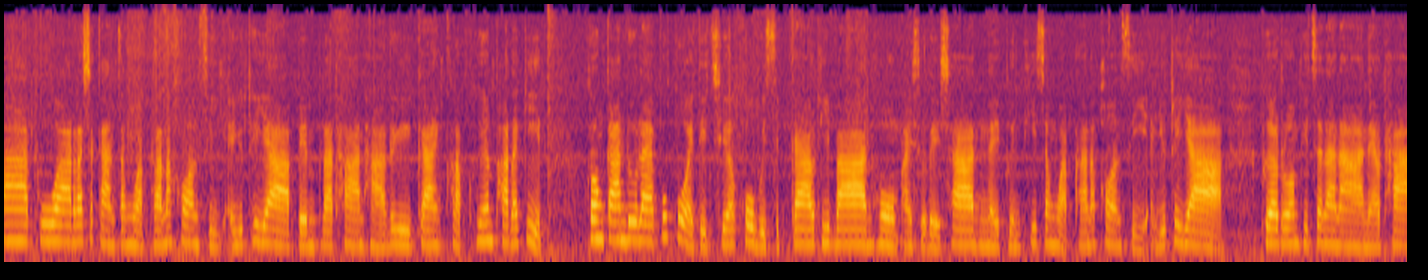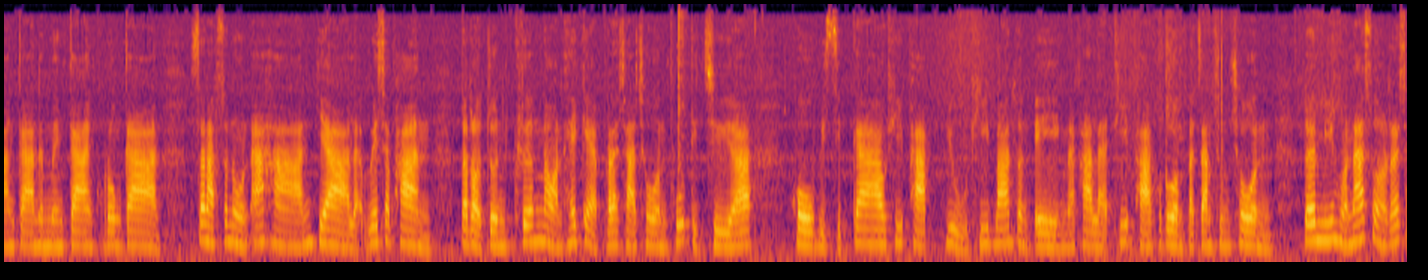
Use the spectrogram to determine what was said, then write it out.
มาศผู้ว่าราชการจังหวัดพระนครศรีอยุธยาเป็นประธานหารือการขับเคลื่อนภารกิจ โครงการดูแลผู้ป่วยติดเชื้อโควิด -19 ที่บ้าน Home Isolation ในพื้นที่จังหวัดพระนครศรีอยุธยา เพื่อร่วมพิจารณาแนวทางการดำเนินการโครงการ สนับสนุนอาหาร ยา และเวชภัณฑ์ ตลอดจนเครื่องนอนให้แก่ประชาชนผู้ติดเชื้อโควิด -19 ที่พักอยู่ที่บ้านตนเองนะคะ และที่พักรวมประจำชุมชน โดยมีหัวหน้าส่วนราช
